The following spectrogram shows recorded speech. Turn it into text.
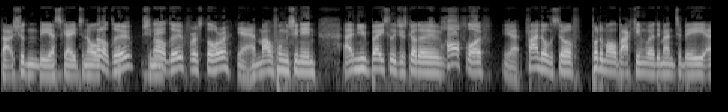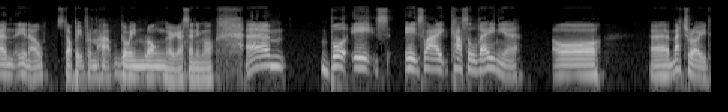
that shouldn't be escaped, and all That'll do. That'll do for a story. Yeah, malfunctioning, and you basically just got to Half Life. yeah, find all the stuff, put them all back in where they're meant to be, and you know, stop it from ha- going wrong. I guess anymore. Um, but it's it's like Castlevania or uh, Metroid.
